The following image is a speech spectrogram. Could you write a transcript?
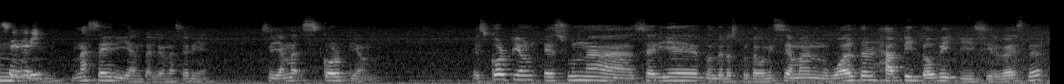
¿Serie? Una serie, ándale, una serie. Se llama Scorpion. Scorpion es una serie donde los protagonistas se llaman Walter, Happy, Toby y Sylvester.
